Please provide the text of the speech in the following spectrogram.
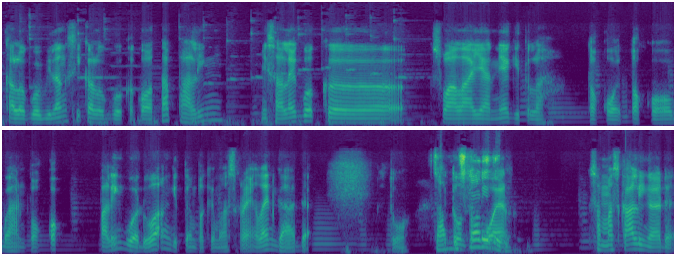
Kalau gue bilang sih kalau gue ke kota paling misalnya gue ke swalayannya gitulah toko toko bahan pokok paling gue doang gitu yang pakai masker yang lain gak ada. Tuh Sama itu sekali tuh. sama sekali nggak ada.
